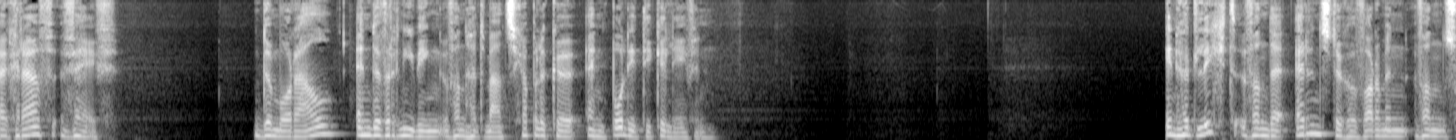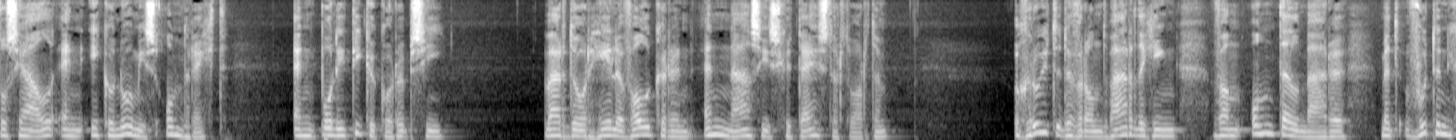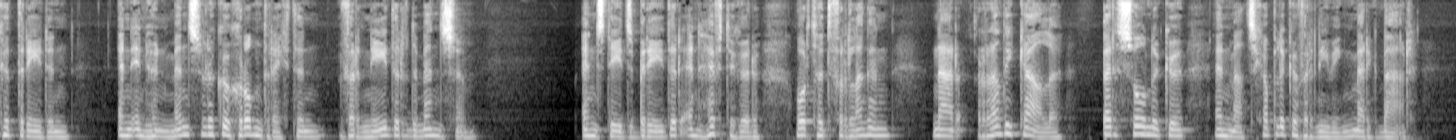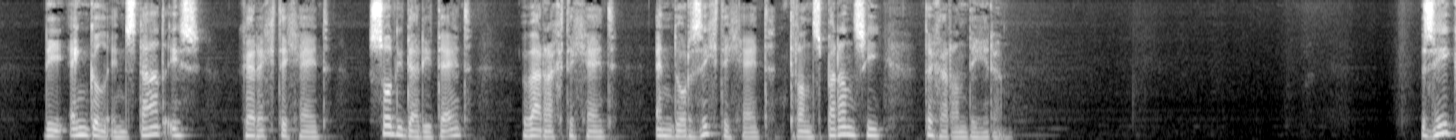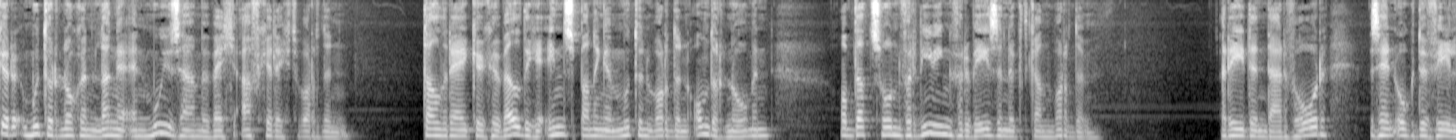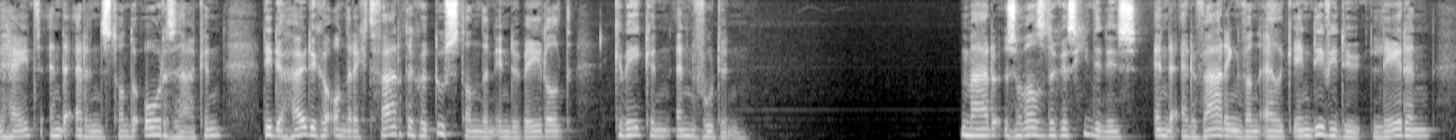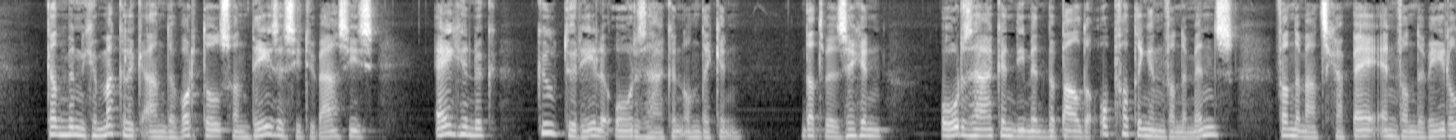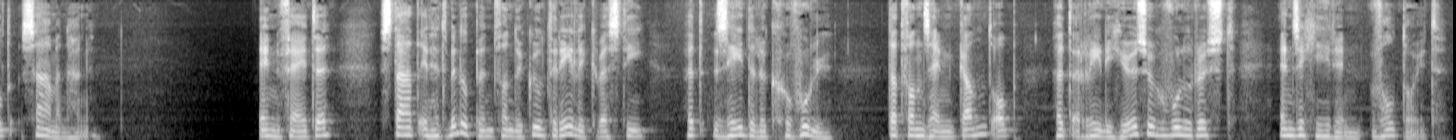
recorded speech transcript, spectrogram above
Paragraaf 5 De moraal en de vernieuwing van het maatschappelijke en politieke leven. In het licht van de ernstige vormen van sociaal en economisch onrecht en politieke corruptie, waardoor hele volkeren en naties geteisterd worden, groeit de verontwaardiging van ontelbare, met voeten getreden en in hun menselijke grondrechten vernederde mensen. En steeds breder en heftiger wordt het verlangen naar radicale, persoonlijke en maatschappelijke vernieuwing merkbaar, die enkel in staat is gerechtigheid, solidariteit, waarachtigheid en doorzichtigheid, transparantie te garanderen. Zeker moet er nog een lange en moeizame weg afgelegd worden. Talrijke geweldige inspanningen moeten worden ondernomen, opdat zo'n vernieuwing verwezenlijkt kan worden. Reden daarvoor zijn ook de veelheid en de ernst van de oorzaken die de huidige onrechtvaardige toestanden in de wereld kweken en voeden. Maar zoals de geschiedenis en de ervaring van elk individu leren, kan men gemakkelijk aan de wortels van deze situaties eigenlijk culturele oorzaken ontdekken. Dat we zeggen oorzaken die met bepaalde opvattingen van de mens, van de maatschappij en van de wereld samenhangen. In feite staat in het middelpunt van de culturele kwestie het zedelijk gevoel, dat van zijn kant op het religieuze gevoel rust en zich hierin voltooit.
